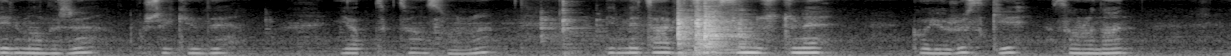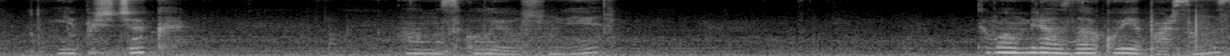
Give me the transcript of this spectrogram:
Evet, elmaları bu şekilde yaptıktan sonra bir metal bir tepsinin üstüne koyuyoruz ki sonradan yapışacak alması kolay olsun diye. Kıvamı biraz daha koyu yaparsanız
